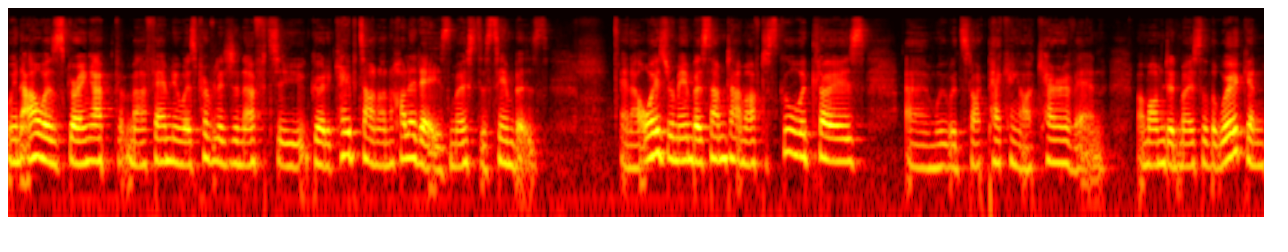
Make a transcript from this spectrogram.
when I was growing up, my family was privileged enough to go to Cape Town on holidays most Decembers. And I always remember sometime after school would close, um, we would start packing our caravan. My mom did most of the work, and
